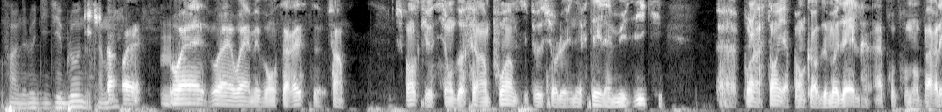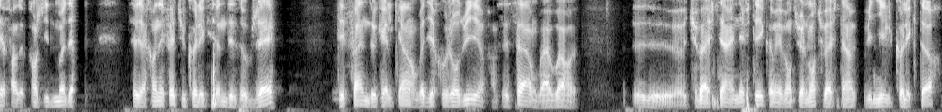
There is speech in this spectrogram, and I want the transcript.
enfin le DJ Blow notamment. Ah, ouais. Mm. ouais, ouais, ouais, mais bon, ça reste. Enfin, je pense que si on doit faire un point un petit peu sur le NFT et la musique, euh, pour l'instant, il n'y a pas encore de modèle à proprement parler. Enfin, quand je dis de modèle, c'est-à-dire qu'en effet, tu collectionnes des objets, t'es fan de quelqu'un. On va dire qu'aujourd'hui, enfin, c'est ça, on va avoir. euh, tu vas acheter un NFT comme éventuellement tu vas acheter un vinyle collector.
